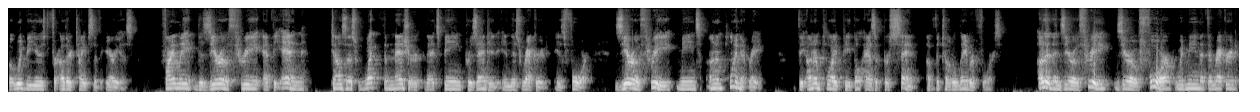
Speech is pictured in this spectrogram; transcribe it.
but would be used for other types of areas. Finally, the 03 at the end tells us what the measure that's being presented in this record is for. 03 means unemployment rate, the unemployed people as a percent of the total labor force. Other than 03, 04 would mean that the record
